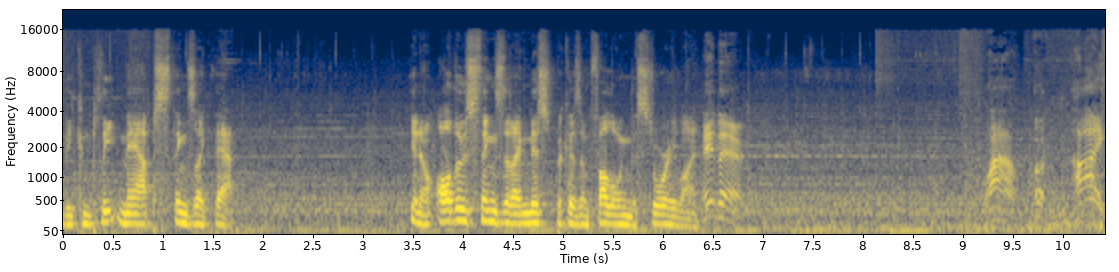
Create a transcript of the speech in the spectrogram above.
the complete maps, things like that. You know, all those things that I missed because I'm following the storyline. Hey there. Wow. Uh, hi.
